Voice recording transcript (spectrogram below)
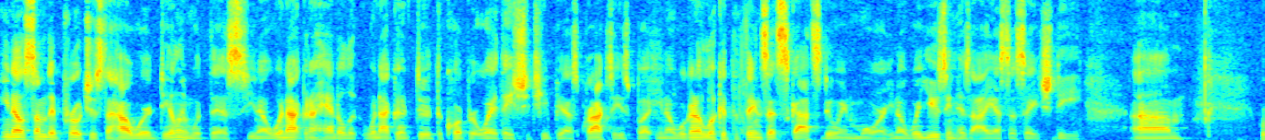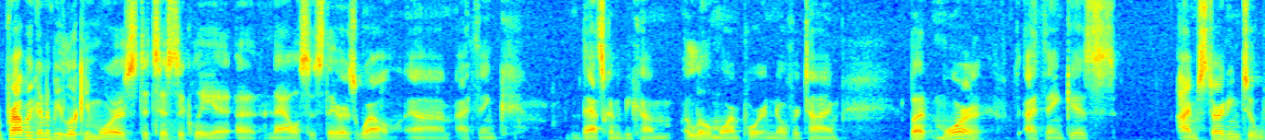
you know, some of the approaches to how we're dealing with this, you know, we're not going to handle it, we're not going to do it the corporate way with HTTPS proxies, but, you know, we're going to look at the things that Scott's doing more. You know, we're using his ISSHD. Um, we're probably going to be looking more statistically at uh, analysis there as well. Um, I think that's going to become a little more important over time. But more, I think, is I'm starting to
